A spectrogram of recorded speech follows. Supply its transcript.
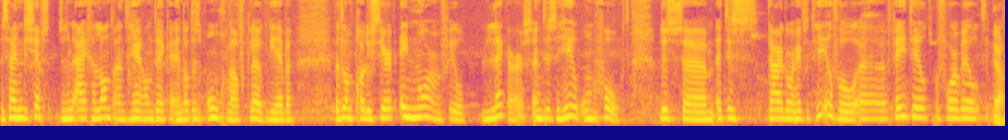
zijn de chefs hun eigen land aan het herontdekken. En dat is ongelooflijk leuk. Die hebben, dat land produceert enorm veel lekkers. En het is heel onbevolkt. Dus eh, het is, daardoor heeft het heel veel eh veeteelt bijvoorbeeld. Ja.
